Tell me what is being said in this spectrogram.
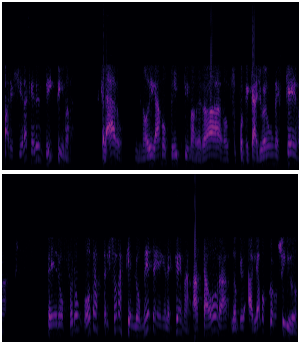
pareciera que él es víctima. Claro, no digamos víctima, ¿verdad? Porque cayó en un esquema. Pero fueron otras personas que lo meten en el esquema. Hasta ahora, lo que habíamos conocido,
